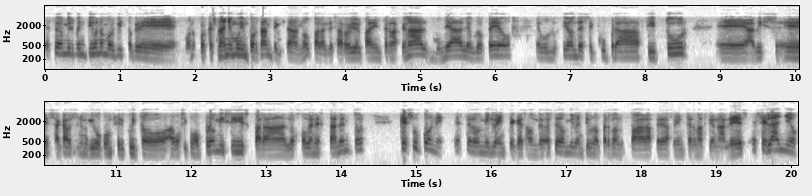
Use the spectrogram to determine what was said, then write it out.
este 2021 hemos visto que, bueno, porque es un año muy importante quizás, ¿no? Para el desarrollo del padre internacional, mundial, europeo, evolución de ese Cupra FIP Tour, eh, habéis eh, sacado, si no me equivoco, un circuito algo así como Promises para los jóvenes talentos. ¿Qué supone este 2020, que es este 2021, perdón, para la Federación Internacional? ¿Es, ¿Es el año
